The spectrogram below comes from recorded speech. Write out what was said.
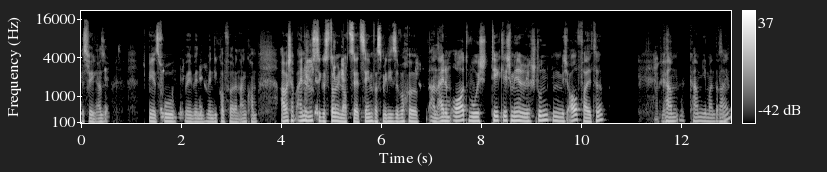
Deswegen, also ich bin jetzt froh, wenn, wenn, wenn die Kopfhörer dann ankommen. Aber ich habe eine lustige Story noch zu erzählen, was mir diese Woche an einem Ort, wo ich täglich mehrere Stunden mich aufhalte, Okay. kam, kam jemand rein.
